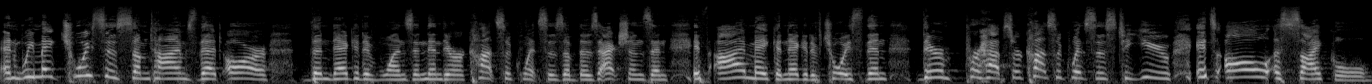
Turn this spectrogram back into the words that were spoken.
and we make choices sometimes that are the negative ones, and then there are consequences of those actions. And if I make a negative choice, then there perhaps are consequences to you. It's all a cycle.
